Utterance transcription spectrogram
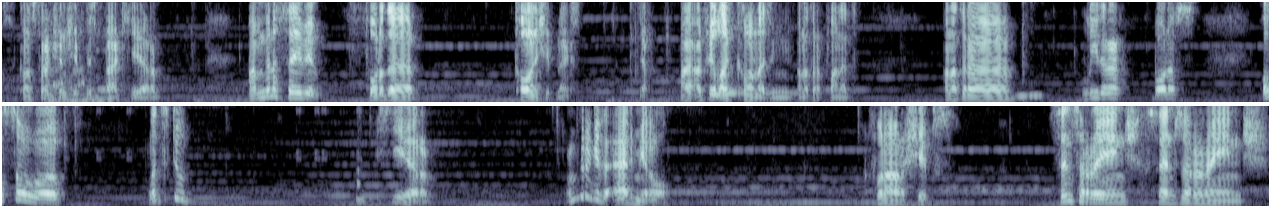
So the construction ship is back here. I'm gonna save it for the colony ship next. Yeah, I, I feel like colonizing another planet. Another uh, leader bonus. Also, uh, let's do here. I'm gonna get the admiral for our ships. Sensor range, sensor range,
